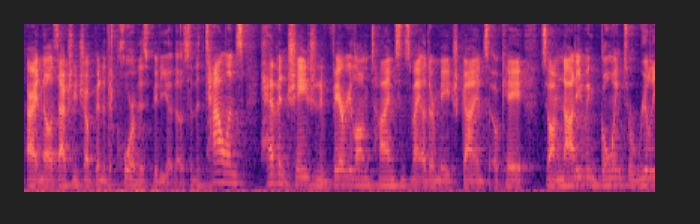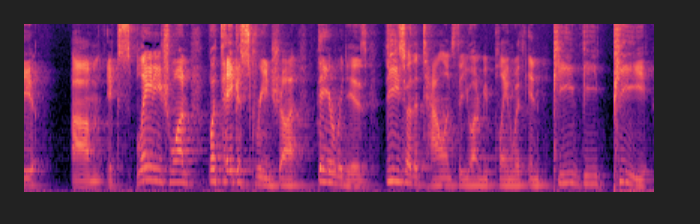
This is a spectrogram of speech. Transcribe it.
All right, now let's actually jump into the core of this video though. So the talents haven't changed in a very long time since my other mage guides, okay? So I'm not even going to really um, explain each one, but take a screenshot. There it is. These are the talents that you want to be playing with in PvP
